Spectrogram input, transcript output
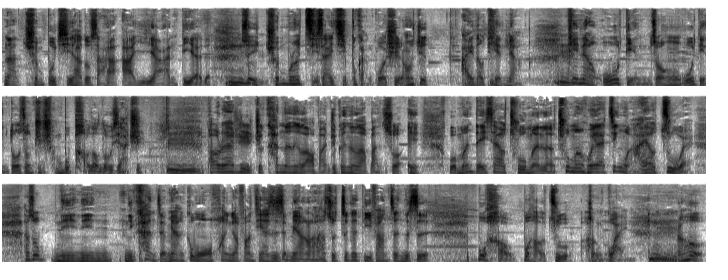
那全部其他都是阿阿姨啊、安迪啊的，所以全部都挤在一起不敢过去，然后就挨到天亮，天亮五点钟五点多钟就全部跑到楼下去，嗯，跑楼下去就看到那个老板，就跟那个老板说：“哎，我们等一下要出门了，出门回来今晚还要住。”哎，他说：“你你你看怎么样？跟我们换一个房间还是怎么样了？”他说：“这个地方真的是不好不好住，很怪。”嗯，然后。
